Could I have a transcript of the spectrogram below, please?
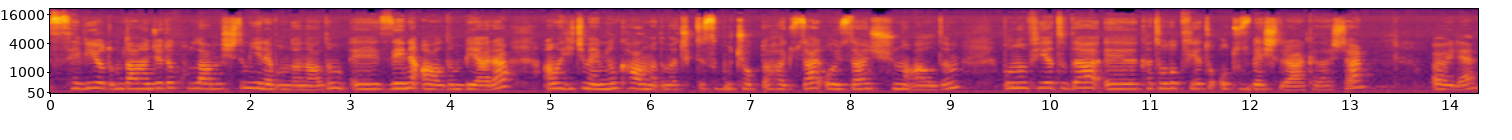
seviyordum. Daha önce de kullanmıştım. Yine bundan aldım. E, Zen'i aldım bir ara. Ama hiç memnun kalmadım açıkçası. Bu çok daha güzel. O yüzden şunu aldım. Bunun fiyatı da e, katalog fiyatı 35 lira arkadaşlar. Öyle.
